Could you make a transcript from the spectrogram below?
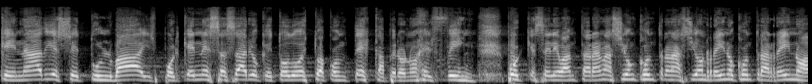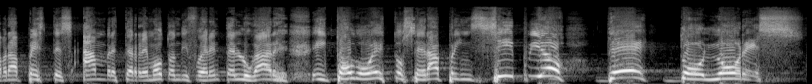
que nadie se turbáis. Porque es necesario que todo esto acontezca, pero no es el fin. Porque se levantará nación contra nación, reino contra reino. Habrá pestes, hambres, terremotos en diferentes lugares. Y todo esto será principio de dolores.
